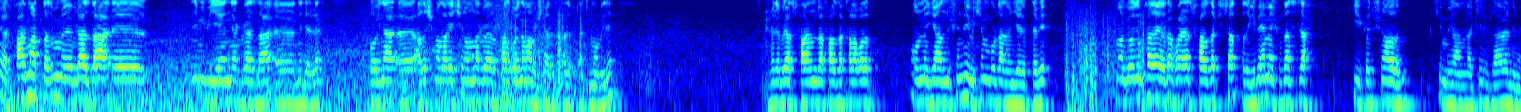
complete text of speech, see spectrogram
Evet farmı atladım. Ee, Biraz daha e, dediğim gibi yeğenler biraz daha e, ne derler oyuna e, alışmaları için onlar biraz fazla oynamamışlar Call of Duty Mobile'i. Şöyle biraz farmda fazla kalabalık olmayacağını düşündüğüm için buradan öncelikle bir ama gördüğüm kadarıyla da biraz fazla kişi atladı gibi hemen şuradan silah iyi kötü şunu alalım. Kim bu yanımdaki? Daha verdi mi?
